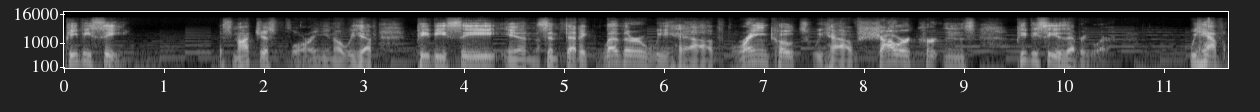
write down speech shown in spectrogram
PVC. It's not just flooring. You know, we have PVC in synthetic leather, we have raincoats, we have shower curtains. PVC is everywhere. We have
